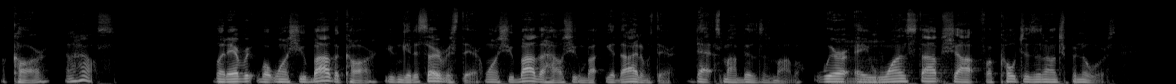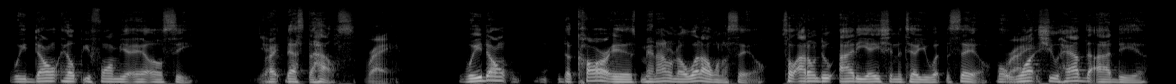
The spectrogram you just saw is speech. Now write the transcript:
a car and a house. But every but once you buy the car, you can get it serviced there. Once you buy the house, you can buy, get the items there. That's my business model. We're a Mhm. one-stop shop for coaches and entrepreneurs. We don't help you form your LLC, Yeah. right? That's the house. Right. We don't. The car is man. I don't know what I want to sell, so I don't do ideation to tell you what to sell. But Right. once you have the idea,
